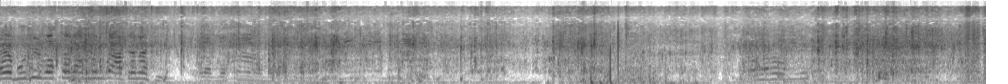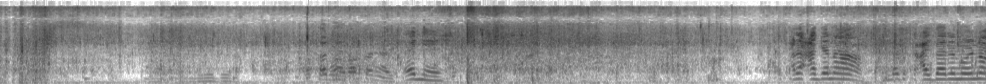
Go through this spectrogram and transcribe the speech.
এ বুঝির বস্তা বান্ধন আটে নাকি আরে আগে না কায়দারে নই না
